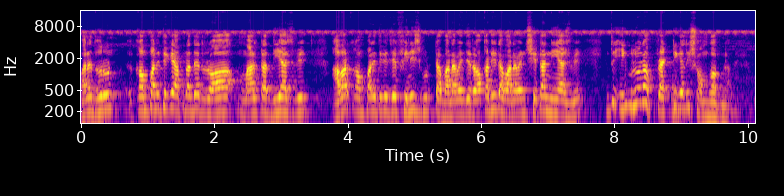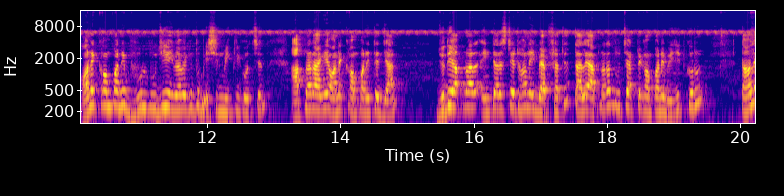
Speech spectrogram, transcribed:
মানে ধরুন কোম্পানি থেকে আপনাদের র মালটা দিয়ে আসবে। আবার কোম্পানি থেকে যে ফিনিশ গুডটা বানাবেন, যে রকাঠিটা বানাবেন, সেটা নিয়ে আসবে। কিন্তু এগুলো না প্র্যাকটিক্যালি সম্ভব না। অনেক কোম্পানি ভুল বুঝিয়ে এইভাবে কিন্তু মেশিন বিক্রি করছেন। আপনারা আগে অনেক কোম্পানিতে যান। যদি আপনার ইন্টারেস্টেড হন এই ব্যবসাতে, তাহলে আপনারা দু চারটে কোম্পানি ভিজিট করুন। তাহলে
